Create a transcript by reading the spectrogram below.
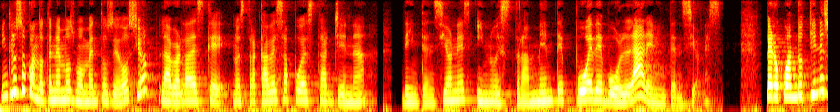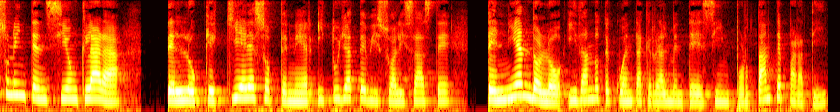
incluso cuando tenemos momentos de ocio. La verdad es que nuestra cabeza puede estar llena de intenciones y nuestra mente puede volar en intenciones. Pero cuando tienes una intención clara de lo que quieres obtener y tú ya te visualizaste teniéndolo y dándote cuenta que realmente es importante para ti,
